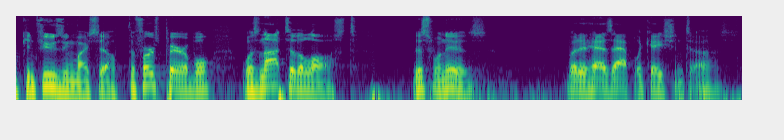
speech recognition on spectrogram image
I'm confusing myself. The first parable was not to the lost. This one is, but it has application to us.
